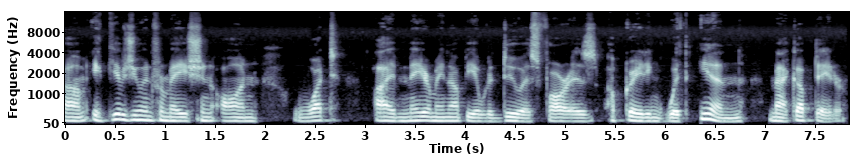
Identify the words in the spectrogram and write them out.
um, it gives you information on what I may or may not be able to do as far as upgrading within MacUpdater.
